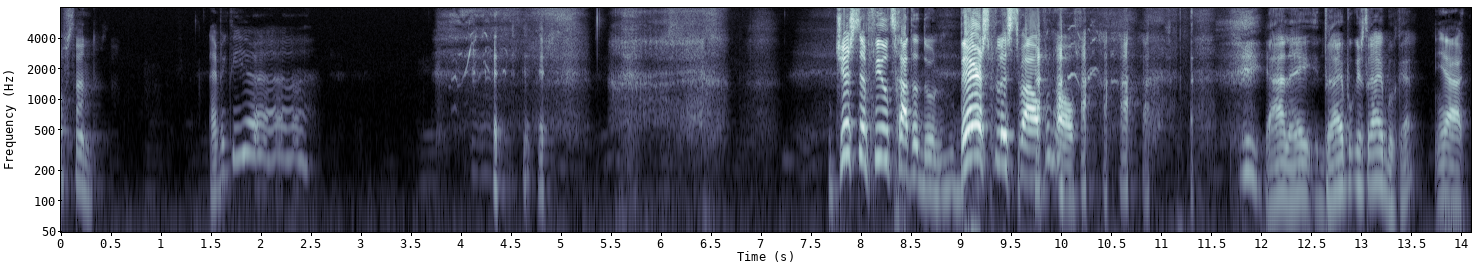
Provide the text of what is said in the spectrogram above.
staan. heb ik die... eh? Justin Fields gaat het doen. Bears plus 12,5. Ja, nee, draaiboek is draaiboek, hè? ja,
